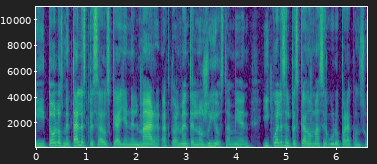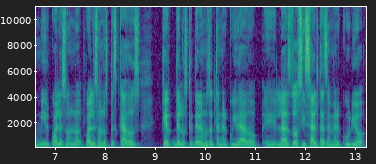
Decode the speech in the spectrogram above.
y todos los metales pesados que hay en el mar actualmente, en los ríos también, y cuál es el pescado más seguro para consumir, cuáles son, cuáles son los pescados que, de los que debemos de tener cuidado, eh, las dosis altas de mercurio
